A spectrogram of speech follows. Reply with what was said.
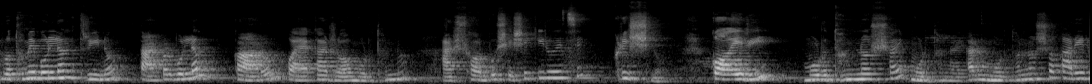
প্রথমে বললাম তৃণ, তারপর বললাম কারণ, কয়াকার র মূর্ধন্য, আর সর্বশেষে কি রয়েছে? কৃষ্ণ। কয়েরই মূর্ধন্যস্বয় মূর্ধন্যয়, কারণ মূর্ধন্যস্বকারের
